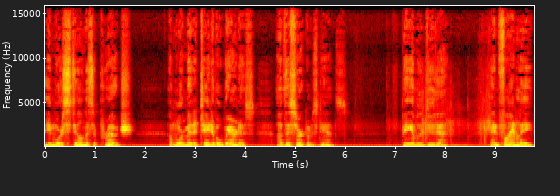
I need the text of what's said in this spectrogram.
a more stillness approach, a more meditative awareness of the circumstance? Being able to do that. And finally,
